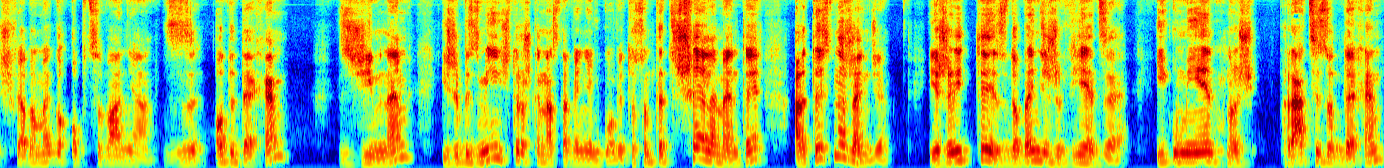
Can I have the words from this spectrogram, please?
świadomego obcowania z oddechem, z zimnem i żeby zmienić troszkę nastawienie w głowie. To są te trzy elementy, ale to jest narzędzie. Jeżeli ty zdobędziesz wiedzę i umiejętność pracy z oddechem,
